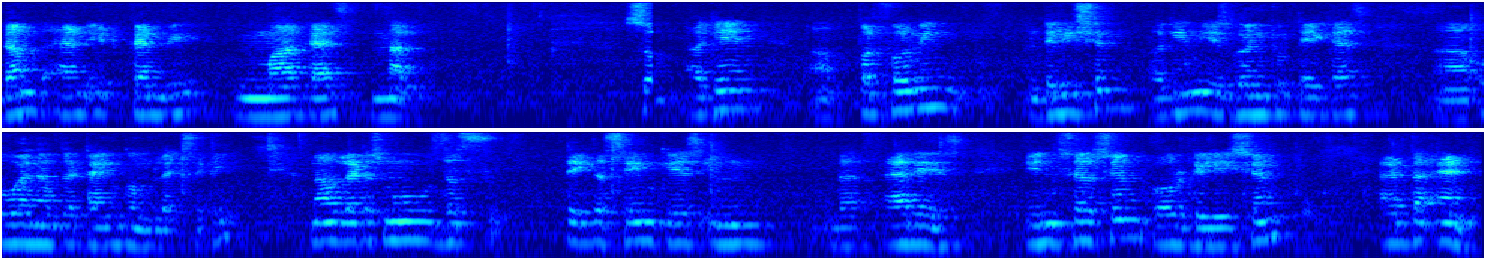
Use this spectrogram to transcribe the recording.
dumped and it can be marked as null. So again uh, performing deletion again is going to take as uh, ON of the time complexity. Now let us move this, take the same case in the arrays insertion or deletion at the end.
